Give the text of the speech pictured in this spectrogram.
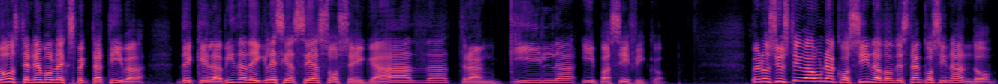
Todos tenemos la expectativa de que la vida de iglesia sea sosegada, tranquila y pacífico. Pero si usted va a una cocina donde están cocinando,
